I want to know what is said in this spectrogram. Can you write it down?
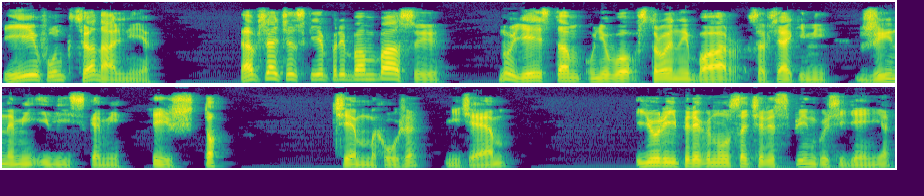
и функциональнее. А всяческие прибамбасы, ну, есть там у него встроенный бар со всякими джинами и висками. И что? Чем мы хуже? Ничем. Юрий перегнулся через спинку сиденья,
